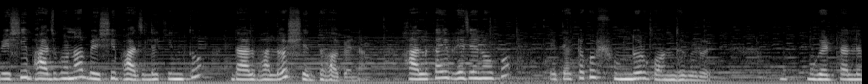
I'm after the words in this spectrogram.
বেশি ভাজবো না, বেশি ভাজলে কিন্তু ডাল ভালো সেদ্ধ হবে না। হালকাই ভেজে নেব, এতে একটা খুব সুন্দর গন্ধ বেরোয়। মুগের ডালে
